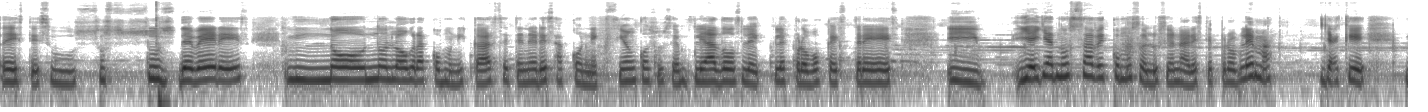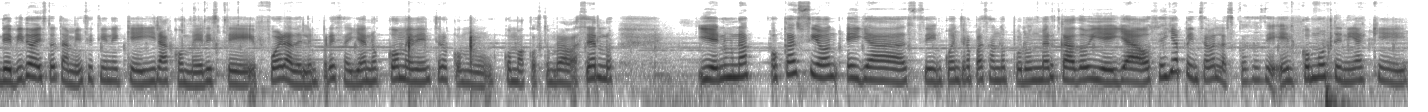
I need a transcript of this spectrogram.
este, sus, sus, deberes, no, no logra comunicarse, tener esa conexión con sus empleados, le, le provoca estrés y, y ella no sabe cómo solucionar este problema ya que debido a esto también se tiene que ir a comer este fuera de la empresa, ya no come dentro como, como acostumbraba hacerlo. Y en una ocasión ella se encuentra pasando por un mercado y ella, o sea, ella pensaba las cosas de él, cómo tenía que,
